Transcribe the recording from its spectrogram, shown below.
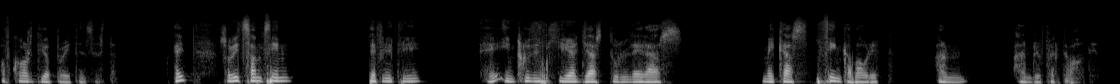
of course the operating system. Okay, so it's something definitely uh, included here just to let us make us think about it and and reflect about it.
